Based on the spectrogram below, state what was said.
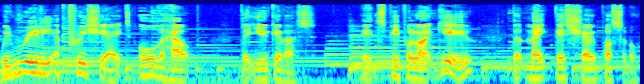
We really appreciate all the help that you give us. It's people like you that make this show possible.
